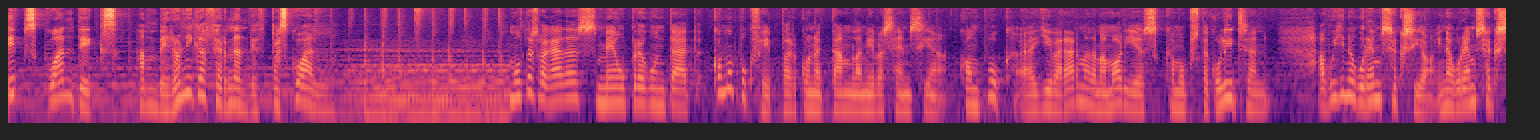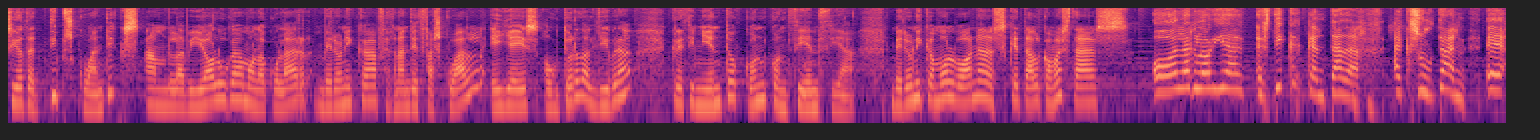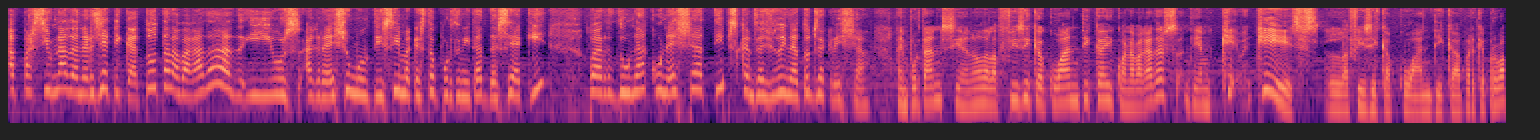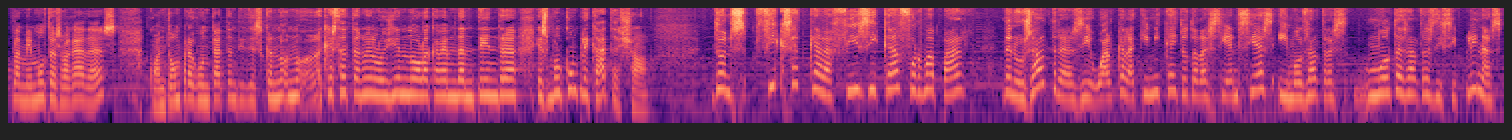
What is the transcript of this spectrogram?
Tips quàntics amb Verònica Fernández Pascual. Moltes vegades m'heu preguntat com ho puc fer per connectar amb la meva essència? Com puc alliberar-me de memòries que m'obstaculitzen? Avui inaugurem secció, inaugurem secció de tips quàntics amb la biòloga molecular Verónica Fernández Pascual. Ella és autora del llibre Crecimiento con Conciencia. Verónica, molt bones, què tal, com estàs? Hola, Glòria! Estic encantada, exultant, eh, apassionada, energètica, tota la vegada i us agraeixo moltíssim aquesta oportunitat de ser aquí per donar a conèixer tips que ens ajudin a tots a créixer. La importància no, de la física quàntica i quan a vegades diem què, què és la física quàntica? Perquè probablement moltes vegades quan t'ho han preguntat han dit és que no, no, aquesta terminologia no l'acabem d'entendre, és molt complicat això. Doncs fixa't que la física forma part de nosaltres, igual que la química i totes les ciències i molts altres, moltes altres disciplines.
